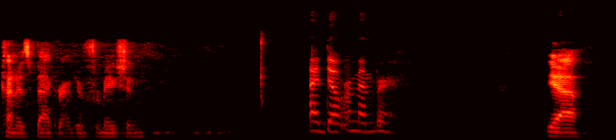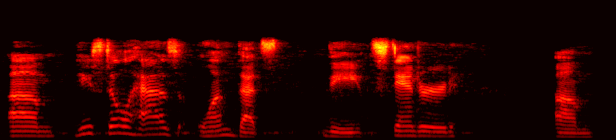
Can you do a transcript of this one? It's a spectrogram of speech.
kind of is background information? I don't remember. Yeah, um, he still has one that's the standard um,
